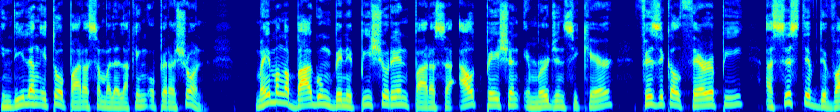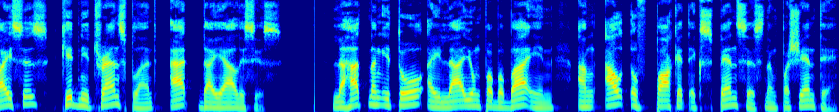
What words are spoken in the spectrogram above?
Hindi lang ito para sa malalaking operasyon, may mga bagong benepisyo rin para sa outpatient emergency care, physical therapy, assistive devices, kidney transplant at dialysis. Lahat ng ito ay layong pababain ang out-of-pocket expenses ng pasyente.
